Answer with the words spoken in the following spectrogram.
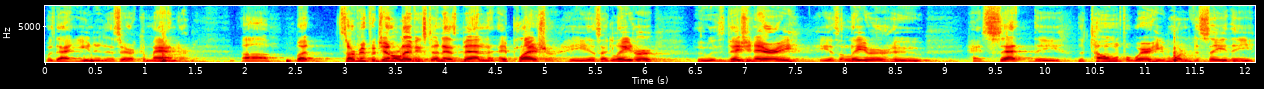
with that unit as their commander. Uh, But serving for General Livingston has been a pleasure. He is a leader who is visionary. He is a leader who has set the, the tone for where he wanted to see the,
